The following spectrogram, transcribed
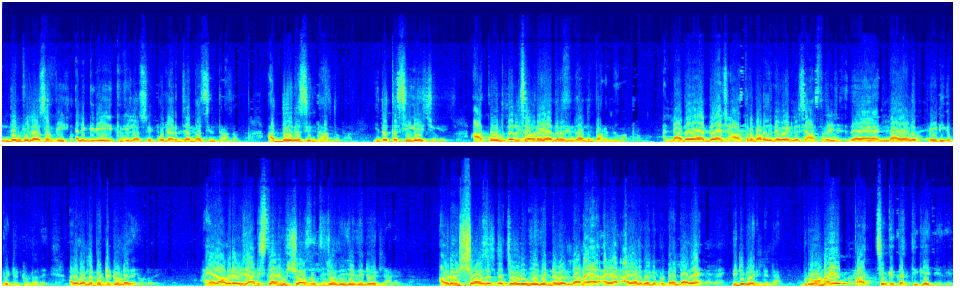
ഇന്ത്യൻ ഫിലോസഫി അല്ലെങ്കിൽ ഗ്രീക്ക് ഫിലോസഫി പുനർജന്മ സിദ്ധാന്തം അദ്വൈത സിദ്ധാന്തം ഇതൊക്കെ സ്വീകരിച്ചു. ആ കൂടുതൽ സൗരകേന്ദ്ര സിദ്ധാന്തം പറഞ്ഞു മാത്രം. അല്ലാതെ അദ്ദേഹം ശാസ്ത്രം പറഞ്ഞതിന്റെ പേരിൽ ശാസ്ത്രം അല്ല അയാൾ പീഡിക്കപ്പെട്ടിട്ടുള്ളത്. അയാൾ കൊല്ലപ്പെട്ടിട്ടുള്ളത്. അയാൾ അവരെ അടിസ്ഥാന വിശ്വാസത്തിൽ ചോദ്യം ചെയ്തതിന്റെ പേരിലാണ്. അവർ വിശ്വാസത്തെ ചോദ്യം ചെയ്തതിന്റെ പേരിലാണ് അയാൾ കൊല്ലപ്പെട്ടത്. അല്ലാതെ ഇതിന്റെ പേരിലല്ല. ബ്രൂണോയെ പച്ചക്ക് കത്തിക്കുക ചെയ്തത്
